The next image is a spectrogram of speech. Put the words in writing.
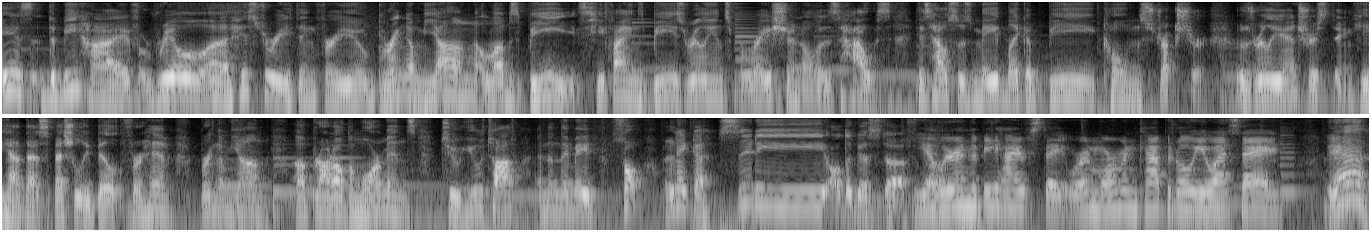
is the beehive real uh, history thing for you? Brigham young loves bees. He finds bees really inspirational. His house his house was made like a bee comb structure. It was really interesting. He had that specially built for him. Brigham young uh, brought all the mormons to utah and then they made salt lake city all the good stuff. Yeah, Uh, we're in the Beehive State. We're in Mormon capital, USA. Yeah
